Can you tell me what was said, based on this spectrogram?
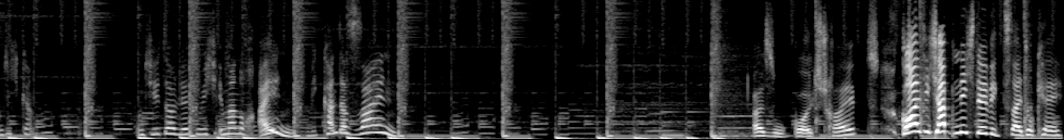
Und ich kann. Und jeder lädt mich immer noch ein. Wie kann das sein? Also, Gold schreibt. Gold, ich habe nicht ewig Zeit, okay?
